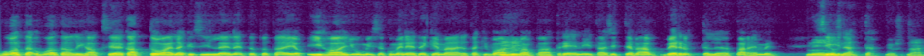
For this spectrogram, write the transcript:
huolta, huolta lihaksia ja katsoa ainakin silleen, että tota, ei ole ihan jumissa, kun menee tekemään jotakin vaativampaa mm. treeniä tai sitten vähän verryttelyä paremmin niin, siinä. Just, että... just näin.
